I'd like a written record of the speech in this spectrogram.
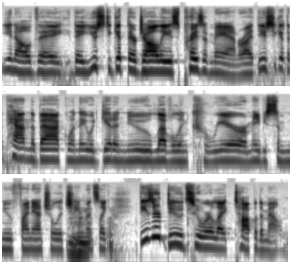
you know they they used to get their jollies praise of man right? They used to get the pat in the back when they would get a new level in career or maybe some new financial achievements. Like these are dudes who are like top of the mountain.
